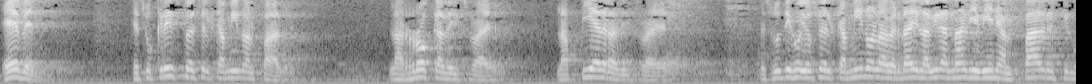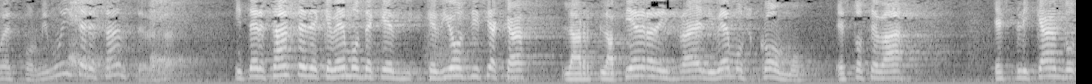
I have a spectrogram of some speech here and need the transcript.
Eben, Jesucristo es el camino al Padre, la roca de Israel, la piedra de Israel. Jesús dijo, yo soy el camino, la verdad y la vida, nadie viene al Padre si no es por mí. Muy interesante, ¿verdad? Interesante de que vemos de que, Dios dice acá la, piedra de Israel y vemos cómo esto se va explicando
